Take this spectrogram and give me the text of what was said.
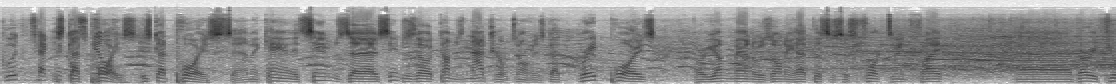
good technical He's got skills. poise. He's got poise, Sam. It, it seems uh, seems as though it comes natural to him. He's got great poise for a young man who has only had this as his 14th fight. Uh, very few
